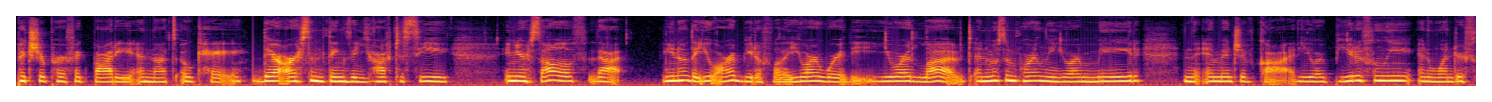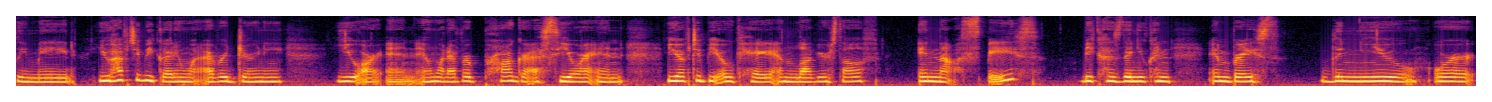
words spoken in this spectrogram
picture perfect body, and that's okay. There are some things that you have to see in yourself that you know that you are beautiful, that you are worthy, you are loved, and most importantly, you are made in the image of God. You are beautifully and wonderfully made. You have to be good in whatever journey you are in and whatever progress you are in. You have to be okay and love yourself in that space because then you can embrace the new or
